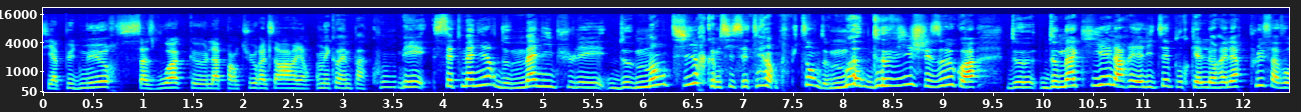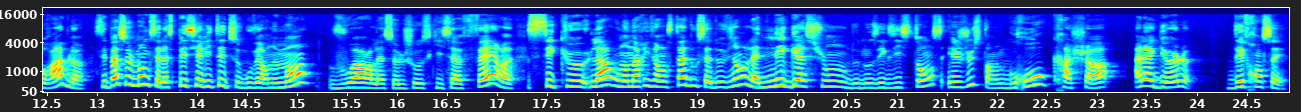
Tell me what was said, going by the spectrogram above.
S'il n'y a plus de mur, ça se voit que la peinture, elle sert à rien. On n'est quand même pas con. Mais cette manière de manipuler, de mentir comme si c'était un putain de mode de vie chez eux, quoi, de, de maquiller la réalité pour qu'elle leur ait l'air plus favorable, c'est pas seulement que c'est la spécialité de ce gouvernement, voire la seule chose qu'ils savent faire, c'est que là, on en arrive à un stade où ça devient la négation de nos existences et juste un gros crachat à la gueule des Français.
